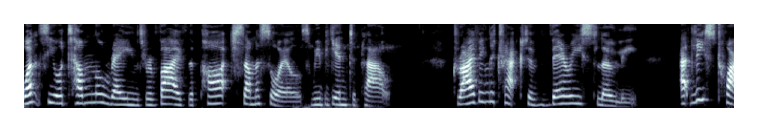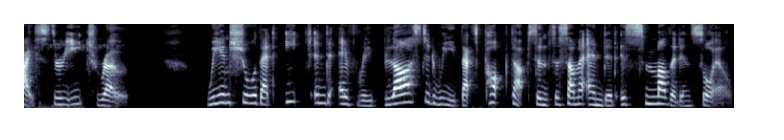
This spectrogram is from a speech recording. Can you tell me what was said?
Once the autumnal rains revive the parched summer soils, we begin to plough, driving the tractor very slowly, at least twice through each row we ensure that each and every blasted weed that's popped up since the summer ended is smothered in soil.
